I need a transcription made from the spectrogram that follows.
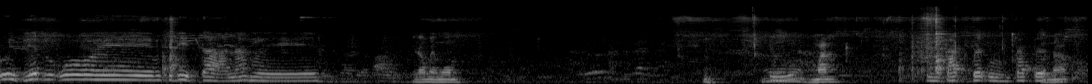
อุ้ยเผ็ดลูกโอ้ยมันจะดีดตานะเฮ้ยพี่น้องแมงมุมมันมันตัดเปิดอืมตัดเปิต้ดนน้ำ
